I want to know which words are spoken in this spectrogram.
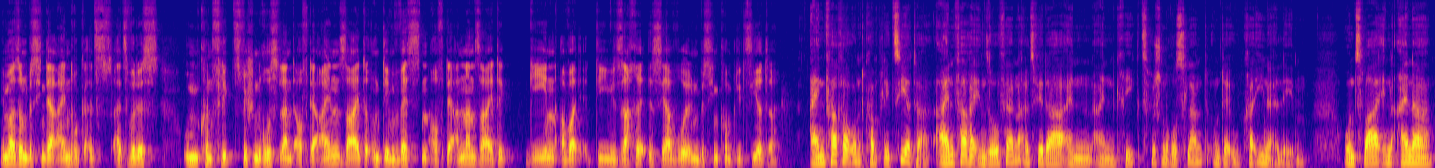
immer so ein bisschen der Eindruck, als, als würde es um Konflikt zwischen Russland auf der einen Seite und dem Westen auf der anderen Seite gehen. Aber die Sache ist ja wohl ein bisschen komplizierter. Einfacher und komplizierter. Einfacher insofern, als wir da einen, einen Krieg zwischen Russland und der Ukraine erleben. Und zwar in einer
